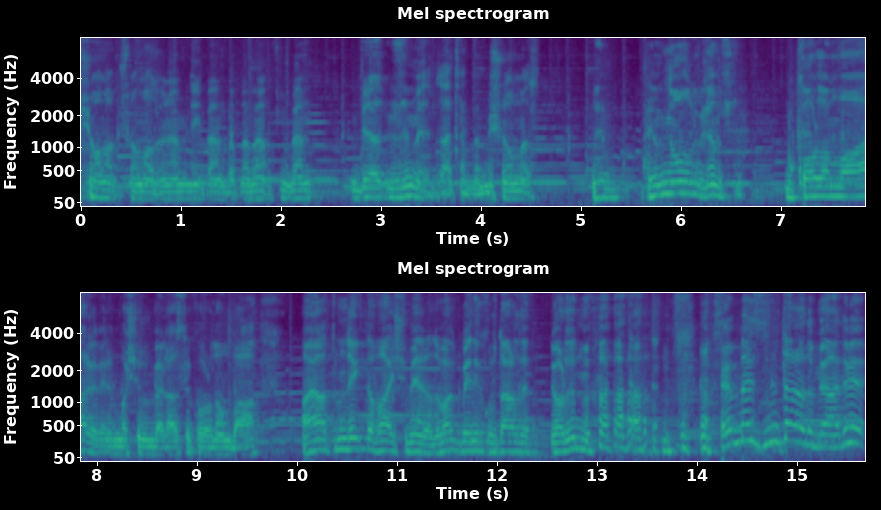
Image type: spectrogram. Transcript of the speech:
Bir şey olmaz, bir şey olmaz. Önemli değil. Ben, ben, ben, ben biraz üzülmedim zaten ben. Bir şey olmaz. Benim, benim ne oldu biliyor musun? Bu kordon bağı var ya benim başımın belası kordon bağı. Hayatımda ilk defa işime yaradı. Bak beni kurtardı. Gördün mü? Hem ben sizi tanıdım ya değil mi?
